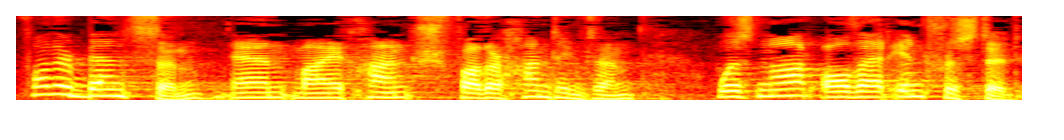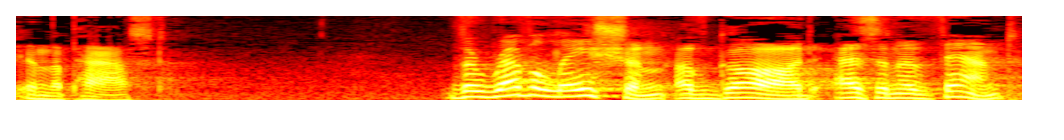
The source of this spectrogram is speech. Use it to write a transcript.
Father Benson and my hunch, Father Huntington, was not all that interested in the past. The revelation of God as an event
